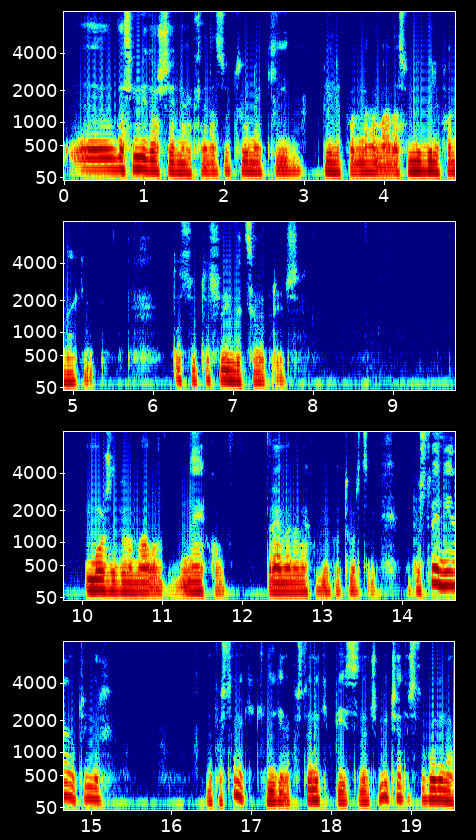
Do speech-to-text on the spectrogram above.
e, da smo mi došli od nekle, da su tu neki bili pod nama, da smo mi bili pod nekim. To su, to su imbecilne priče. Možda je bilo malo nekog vremena neko bio po Turcima. Ne postoje nijedna, na primjer, ne postoje neke knjige, ne postoje neki pisci. Znači, mi 400 godina,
